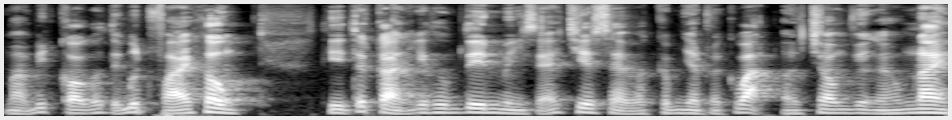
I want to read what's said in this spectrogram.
mà Bitcoin có thể bứt phá hay không? Thì tất cả những cái thông tin mình sẽ chia sẻ và cập nhật với các bạn ở trong video ngày hôm nay.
